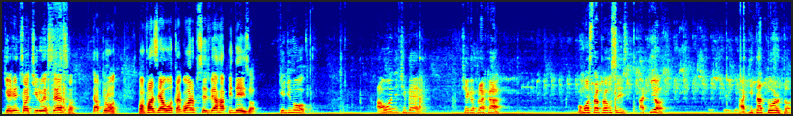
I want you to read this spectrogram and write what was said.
Aqui a gente só tira o excesso, ó. Tá pronto. Vamos fazer a outra agora para vocês verem a rapidez, ó. Aqui de novo. Aonde tiver, chega pra cá. Vou mostrar pra vocês. Aqui, ó. Aqui tá torto, ó.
